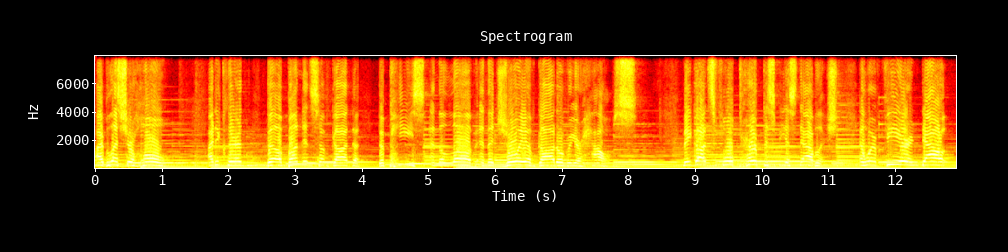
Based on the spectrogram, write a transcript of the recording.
I bless your home. I declare the abundance of God, the, the peace and the love and the joy of God over your house. May God's full purpose be established. And where fear and doubt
